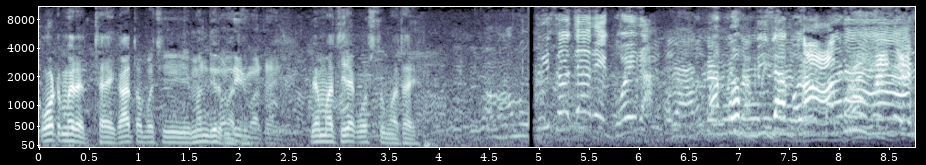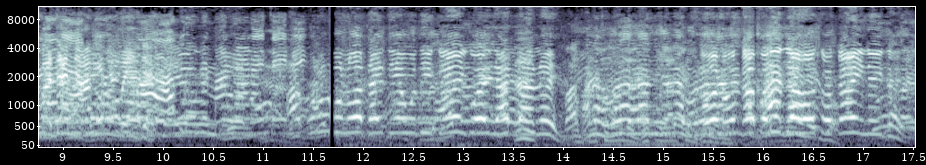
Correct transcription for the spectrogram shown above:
કોર્ટ મેરેજ થાય કાં તો પછી મંદિરમાં થાય. થાય. બેમાંથી એક વસ્તુમાં થાય. કોઈ જાતા નહીં. પડી જાઓ તો કઈ નહીં મારવાના છે નહીં.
